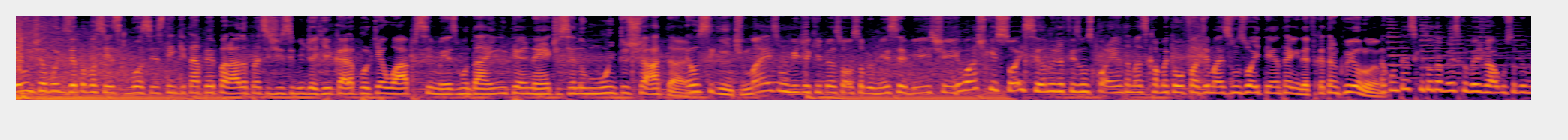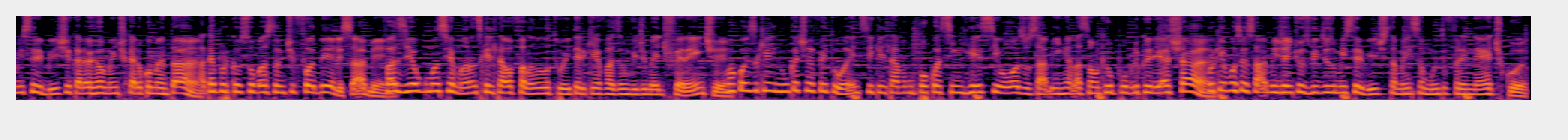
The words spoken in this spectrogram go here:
Eu já vou dizer pra vocês que vocês têm que estar preparados pra assistir esse vídeo aqui, cara, porque é o ápice mesmo da internet sendo muito chata. É o seguinte, mais um vídeo aqui, pessoal, sobre o MrBeast. Eu acho que só esse ano eu já fiz uns 40, mas calma que eu vou fazer mais uns 80 ainda, fica tranquilo. Acontece que toda vez que eu vejo algo sobre o MrBeast, cara, eu realmente quero comentar. Até porque eu sou bastante fã dele, sabe? Fazia algumas semanas que ele tava falando no Twitter que ia fazer um vídeo meio diferente. Uma coisa que ele nunca tinha feito antes e que ele tava um pouco assim receoso, sabe? Em relação ao que o público iria achar. Porque vocês sabem, gente, os vídeos do MrBeast também são muito frenéticos.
